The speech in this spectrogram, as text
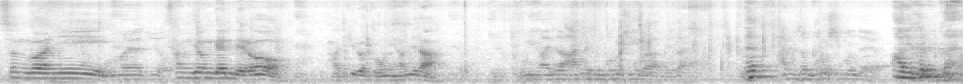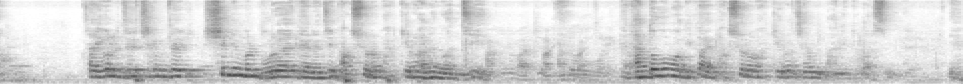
선관위 상정된 대로 받기로 동의합니다. 동의가 아니라 앞에서 물으시기 바랍니다. 네? 앞에서 물으시면 돼요. 아, 그러니까요. 자, 이걸 이제 지금 이제 신임을 물어야 되는지 박수를 받기로 하는 건지 맞죠? 단독 보니까. 네, 단독을 보니까 박수를 받기로 지금 많이 들어왔습니다. 예.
